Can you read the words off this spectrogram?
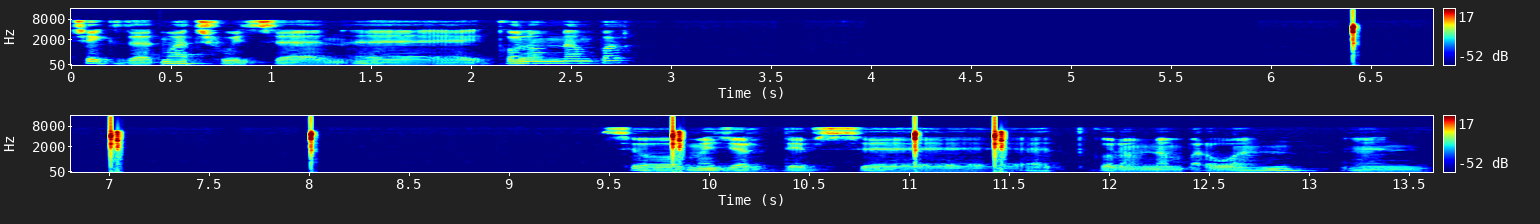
Check that match with the uh, column number. So measure depth uh, at column number 1 and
